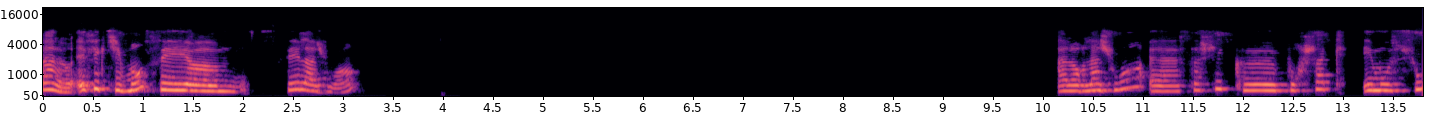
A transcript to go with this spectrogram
Alors, effectivement, c'est euh, c'est la joie. Alors, la joie, euh, sachez que pour chaque émotion,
